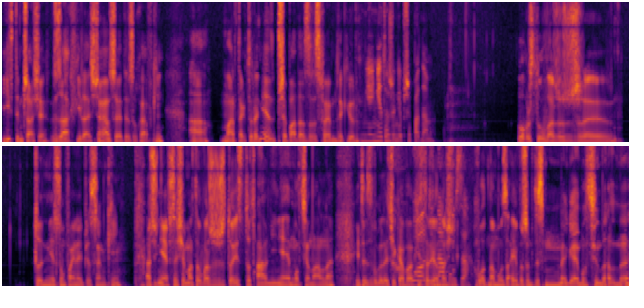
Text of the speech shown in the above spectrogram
I w tym czasie, za chwilę, ściągam sobie te słuchawki, a Marta, która nie przepada za swoim The Cure, nie, nie to, że nie przepadam. po prostu uważa, że to nie są fajne piosenki. Znaczy nie, w sensie Marta uważa, że to jest totalnie nieemocjonalne i to jest w ogóle ciekawa Chłodna historia. muza. Chłodna muza, a ja uważam, że to jest mega emocjonalne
